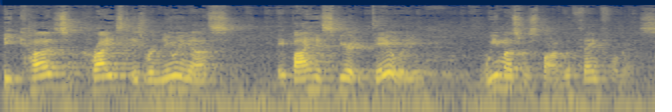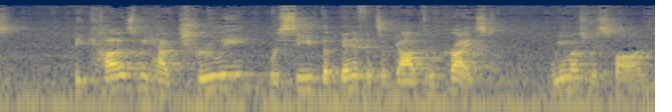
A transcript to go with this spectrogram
Because Christ is renewing us by his Spirit daily, we must respond with thankfulness. Because we have truly received the benefits of God through Christ, we must respond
